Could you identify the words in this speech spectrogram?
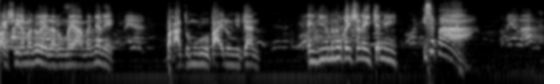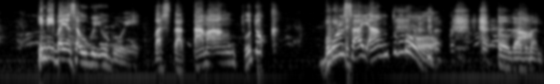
kasi naman ho, eh, larong mayaman yan eh. Baka dumugo pa ilong nyo dyan. Eh hindi naman ho kayo sanay dyan eh. Isa pa. Hindi ba yan sa ugoy-ugoy? Basta tama ang tutok, bullseye ang tumbo. Oo, nga naman.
